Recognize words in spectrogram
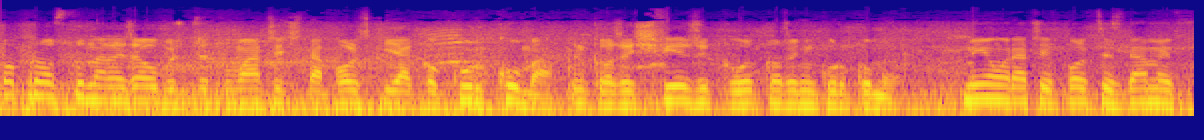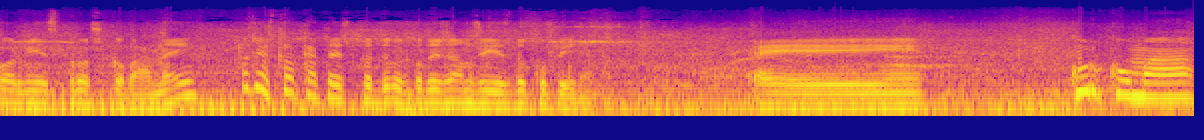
po prostu należałoby przetłumaczyć na polski jako kurkuma, tylko że świeży korzeń kurkumy. My ją raczej w Polsce znamy w formie sproszkowanej, chociaż taka też pod- podejrzewam, że jest do kupienia. Eee, kurkuma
